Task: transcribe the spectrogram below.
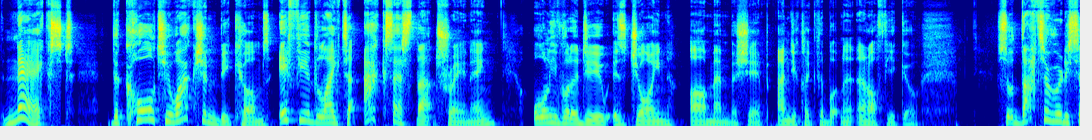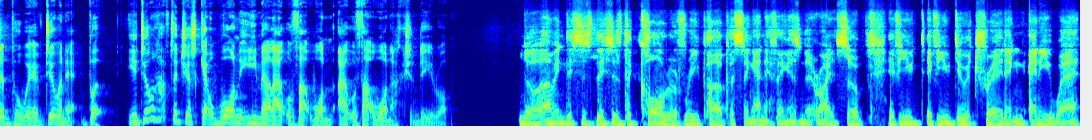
Next, the call to action becomes if you'd like to access that training, all you've got to do is join our membership and you click the button and off you go. So that's a really simple way of doing it, but you don't have to just get one email out of that one out of that one action, do you, Rob? No, I mean this is this is the core of repurposing anything, isn't it? Right. So if you if you do a training anywhere,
